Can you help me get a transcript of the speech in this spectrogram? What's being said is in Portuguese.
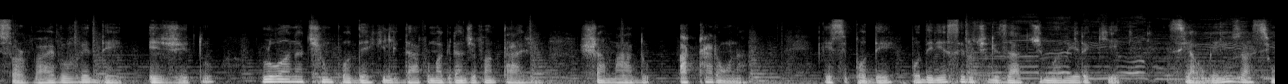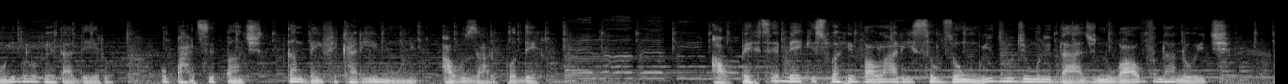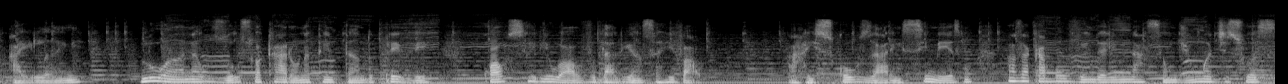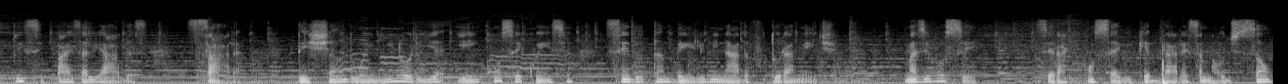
Survival VD Egito, Luana tinha um poder que lhe dava uma grande vantagem, chamado a carona. Esse poder poderia ser utilizado de maneira que, se alguém usasse um ídolo verdadeiro, o participante também ficaria imune ao usar o poder. Ao perceber que sua rival Larissa usou um ídolo de imunidade no alvo da noite, a Elaine, Luana usou sua carona tentando prever qual seria o alvo da aliança rival. Arriscou usar em si mesmo, mas acabou vendo a eliminação de uma de suas principais aliadas, Sara, deixando-a em minoria e, em consequência, sendo também eliminada futuramente. Mas e você? Será que consegue quebrar essa maldição?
